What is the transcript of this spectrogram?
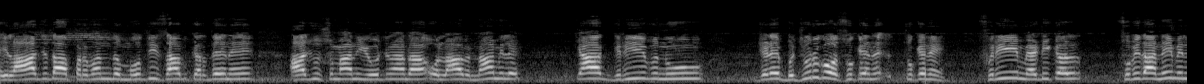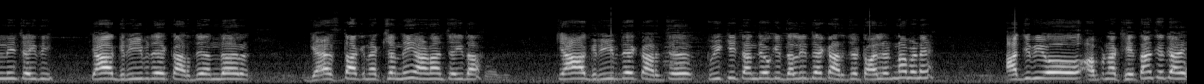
ਇਲਾਜ ਦਾ ਪ੍ਰਬੰਧ ਮੋਦੀ ਸਾਹਿਬ ਕਰਦੇ ਨੇ, ਆਯੁਸ਼ਮਾਨ ਯੋਜਨਾ ਦਾ ਉਹ ਲਾਭ ਨਾ ਮਿਲੇ, ਕਿਆ ਗਰੀਬ ਨੂੰ ਜਿਹੜੇ ਬਜ਼ੁਰਗ ਹੋ ਚੁੱਕੇ ਨੇ ਚੁੱਕੇ ਨੇ ਫ੍ਰੀ ਮੈਡੀਕਲ ਸੁਵਿਧਾ ਨਹੀਂ ਮਿਲਣੀ ਚਾਹੀਦੀ? ਕਿਆ ਗਰੀਬ ਦੇ ਘਰ ਦੇ ਅੰਦਰ ਗੈਸ ਦਾ ਕਨੈਕਸ਼ਨ ਨਹੀਂ ਆਣਾ ਚਾਹੀਦਾ? ਕਿਆ ਗਰੀਬ ਦੇ ਘਰ 'ਚ, ਤੁਸੀਂ ਕੀ ਚਾਹੁੰਦੇ ਹੋ ਕਿ ਦਲਿਤ ਦੇ ਘਰ 'ਚ ਟਾਇਲਟ ਨਾ ਬਣੇ? ਅੱਜ ਵੀ ਉਹ ਆਪਣਾ ਖੇਤਾਂ 'ਚ ਜਾਏ।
